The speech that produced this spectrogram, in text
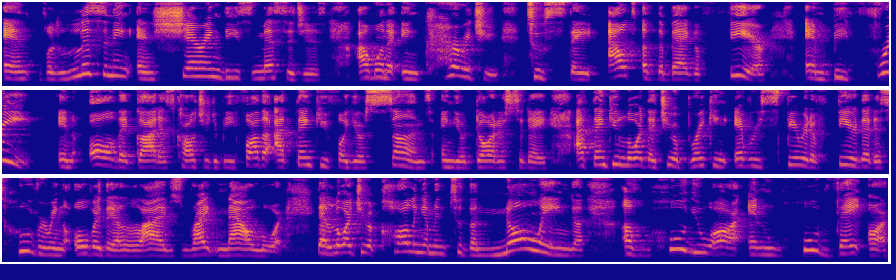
and for listening and sharing these messages. I want to encourage you to stay out of the bag of fear and be free in all that God has called you to be. Father, I thank you for your sons and your daughters today. I thank you, Lord, that you're breaking every spirit of fear that is hovering over their lives right now, Lord. That, Lord, you're calling them into the knowing of who you are and who they are,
